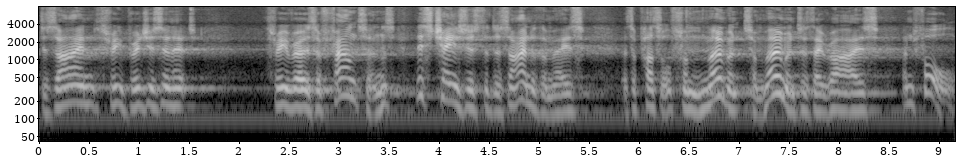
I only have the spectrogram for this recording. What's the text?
design, three bridges in it, three rows of fountains. This changes the design of the maze as a puzzle from moment to moment as they rise and fall.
